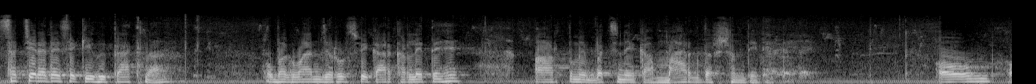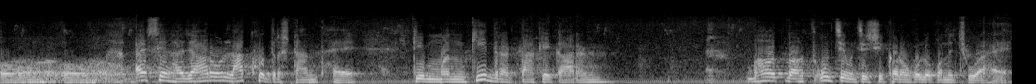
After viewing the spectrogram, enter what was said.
सच्चे हृदय से की हुई प्रार्थना, वो भगवान ज़रूर स्वीकार कर लेते हैं और तुम्हें बचने का मार्गदर्शन दे देते हैं। ओम ओम ओम। ऐसे हज़ारों लाखों दृष्टांत है कि मन की दृढ़ता के कारण बहुत बहुत ऊँचे ऊँचे शिखरों को लोगों ने छुआ है।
